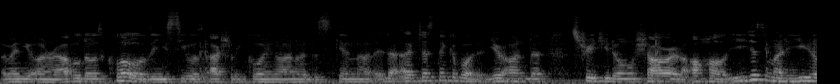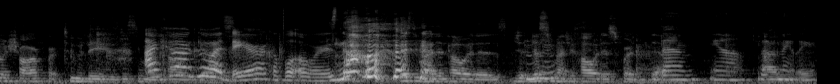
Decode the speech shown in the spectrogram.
when you unravel those clothes and you see what's actually going on with the skin on it, I just think about it. You're on the street, you don't shower at all. You just imagine you don't shower for two days. Just I imagine could it go a day or a couple hours. No. just imagine how it is. J- Just Mhm. imagine how it is for them. Them, yeah, definitely.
